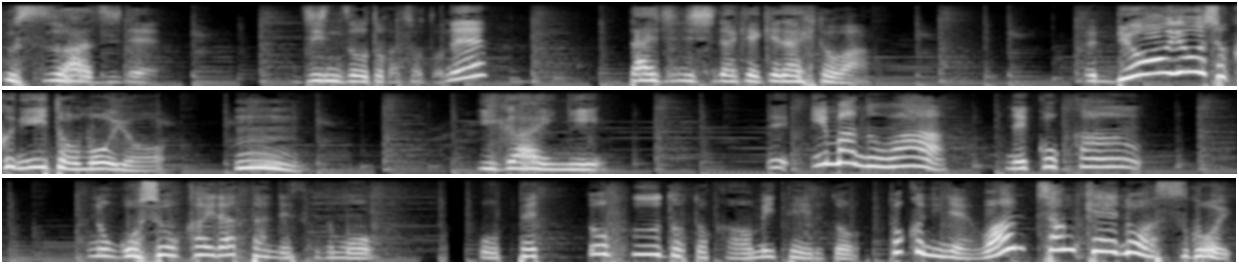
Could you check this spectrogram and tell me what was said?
薄味で。腎臓とかちょっとね、大事にしなきゃいけない人は。療養食にいいと思うよ。うん。意外に。で、今のは、猫缶のご紹介だったんですけども、こう、ペットフードとかを見ていると、特にね、ワンチャン系のはすごい。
